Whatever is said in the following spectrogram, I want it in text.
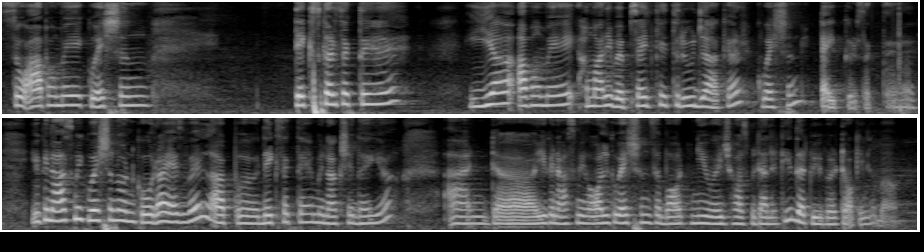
सो so आप हमें क्वेश्चन टेक्स्ट कर सकते हैं। या आप हमें हमारी वेबसाइट के थ्रू जाकर क्वेश्चन टाइप कर सकते हैं। You can ask me question on Quora as well आप देख सकते हैं Meenakshi Dahiya. And you can ask me all question about new age hospitality that we were talking about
